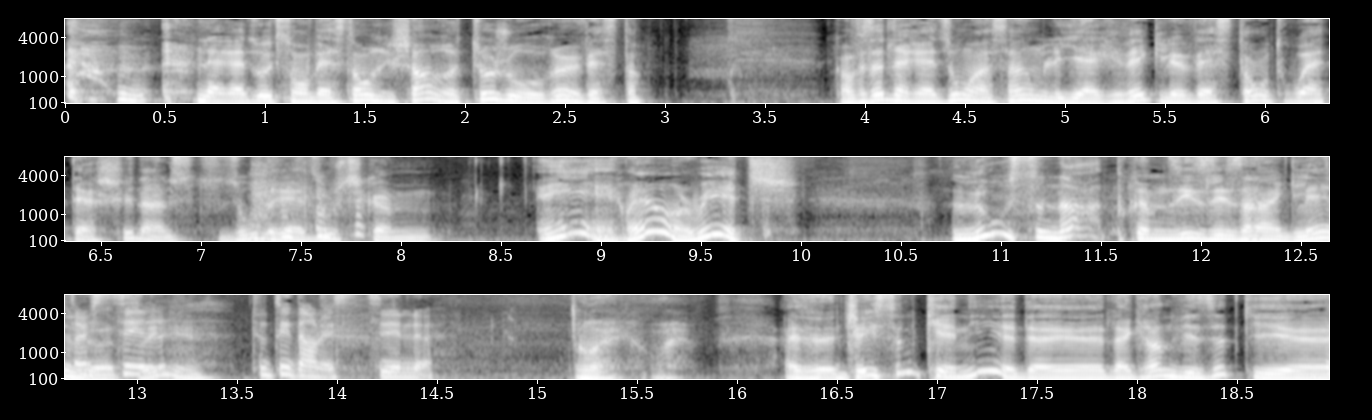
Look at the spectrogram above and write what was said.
la radio avec son veston. Richard a toujours eu un veston. Quand on faisait de la radio ensemble, il arrivait avec le veston, toi, attaché dans le studio de radio. Je suis comme, hein, voyons, Rich, loosen up, comme disent les Anglais. Là, style. Tout est dans le style. Ouais, ouais. Euh, Jason Kenny, euh, de, de la grande visite qui est, euh,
